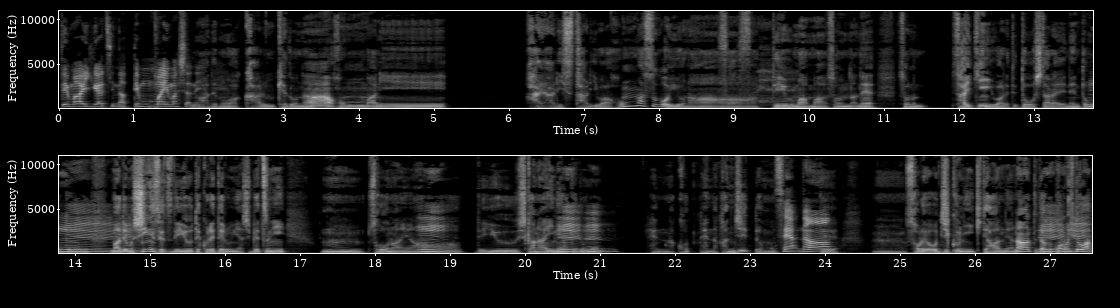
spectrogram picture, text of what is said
てまいがちになってもまいましたね。まあでもわかるけどな、ほんまに、流行り廃りはほんますごいよな、っていう、まあまあ、そんなね、その、最近言われてどうしたらええねんと思ってうんる。まあでも親切で言うてくれてるんやし、別に、うん、そうなんや、うんって言うしかないんうんやけども、うん。変なこ、変な感じって思って。そやな。うん、それを軸に生きてはんねやなって。だからこの人は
